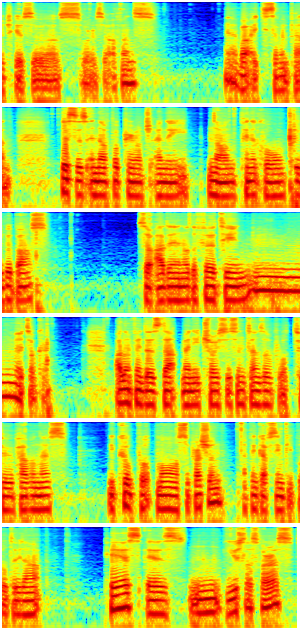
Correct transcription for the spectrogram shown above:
which gives us, where is the offense? Yeah, about 87 pen. This is enough for pretty much any non-pinnacle uber boss. So adding another 13, mm, it's okay. I don't think there's that many choices in terms of what to have on this. You could put more suppression. I think I've seen people do that. Pierce is useless for us.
